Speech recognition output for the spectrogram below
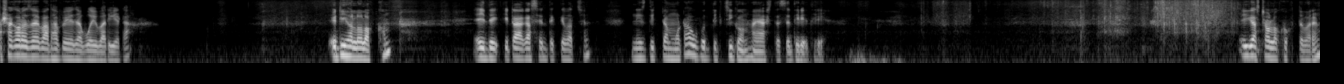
আশা করা যায় বাধা পেয়ে যাব এবারই এটা। এটি হলো লক্ষণ। এই এটা গাছের দেখতে পাচ্ছেন। নিচ দিকটা মোটা, উপর দিক চিকন হয়ে আসতেছে ধীরে ধীরে। এই গাছটাও লক্ষ্য করতে পারেন।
